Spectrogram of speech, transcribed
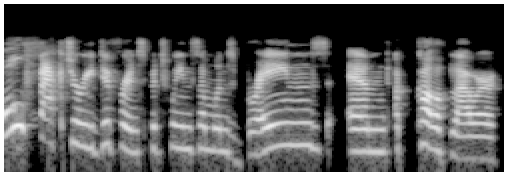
olfactory difference between someone's brains and a cauliflower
